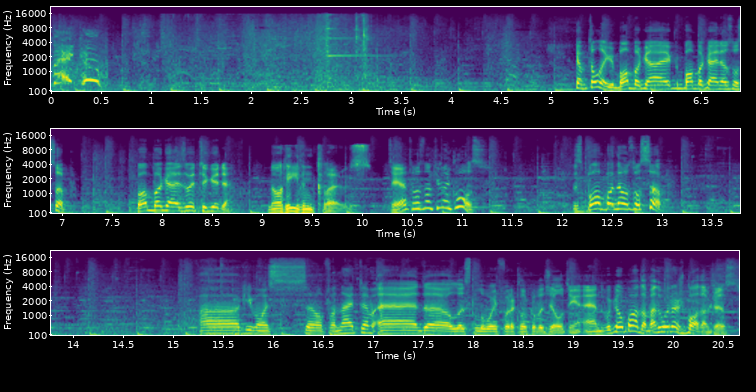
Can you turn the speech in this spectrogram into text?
Faker. I'm telling you, Bomba guy, Bomba guy knows what's up. Bomba guy is way too good. Not even close. That was not even close. This Bomba knows what's up. Uh, give myself an item and uh, let's wait for a cloak of agility and we go bottom and we rush bottom just.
